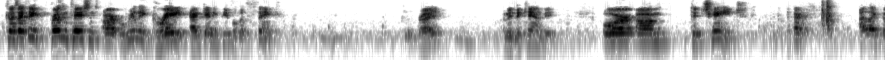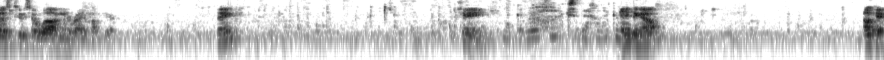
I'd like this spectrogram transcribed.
Because I think presentations are really great at getting people to think. Right? I mean, they can be. Or um, to change. In fact, I like those two so well, I'm going to write them up here. Think, change. Anything else? Okay.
